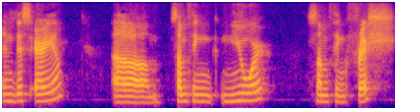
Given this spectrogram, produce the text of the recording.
in this area. Um, something newer, something fresh,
